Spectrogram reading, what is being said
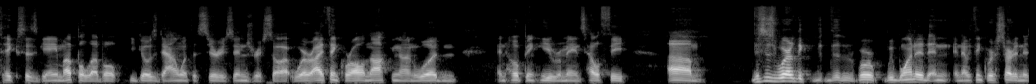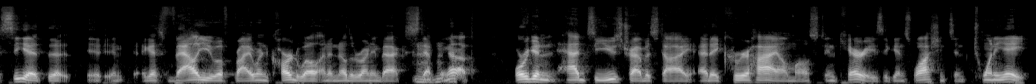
takes his game up a level, he goes down with a serious injury. So where I think we're all knocking on wood and, and hoping he remains healthy. Um, this is where the, the where we wanted, and, and I think we're starting to see it. The I guess value of Byron Cardwell and another running back stepping mm-hmm. up. Oregon had to use Travis Dye at a career high almost in carries against Washington, 28.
